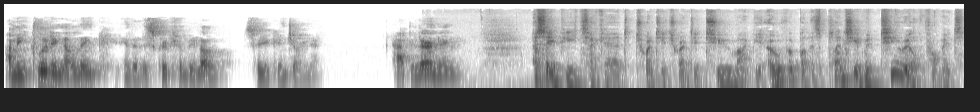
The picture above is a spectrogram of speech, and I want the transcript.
I'm including a link in the description below so you can join it. Happy learning! SAP TechEd 2022 might be over, but there's plenty of material from it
